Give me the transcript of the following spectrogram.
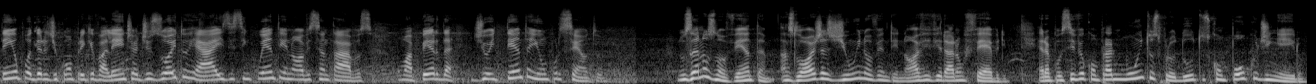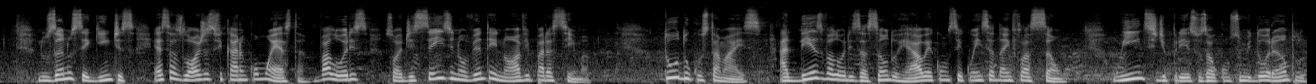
tem o poder de compra equivalente a R$ 18,59, uma perda de 81%. Nos anos 90, as lojas de R$ 1,99 viraram febre. Era possível comprar muitos produtos com pouco dinheiro. Nos anos seguintes, essas lojas ficaram como esta, valores só de R$ 6,99 para cima tudo custa mais. A desvalorização do real é consequência da inflação. O índice de preços ao consumidor amplo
